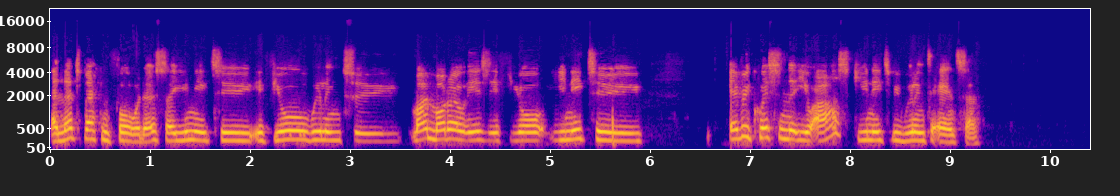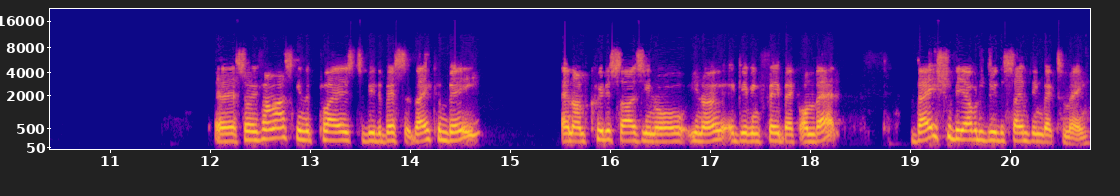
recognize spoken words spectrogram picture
and that's back and forward. Eh? So you need to, if you're willing to, my motto is if you're, you need to, every question that you ask, you need to be willing to answer. Uh, so if I'm asking the players to be the best that they can be, and I'm criticizing or you know giving feedback on that, they should be able to do the same thing back to me.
